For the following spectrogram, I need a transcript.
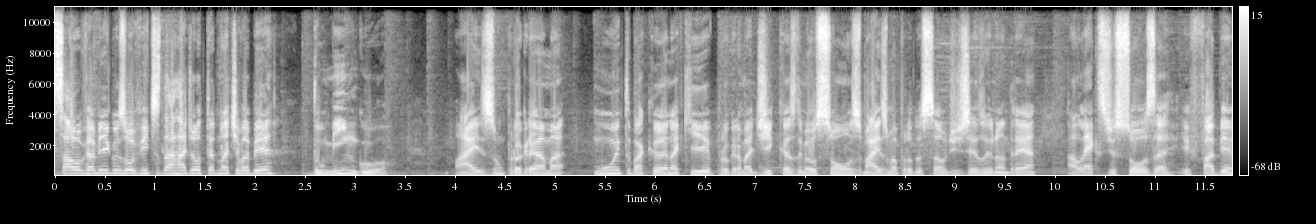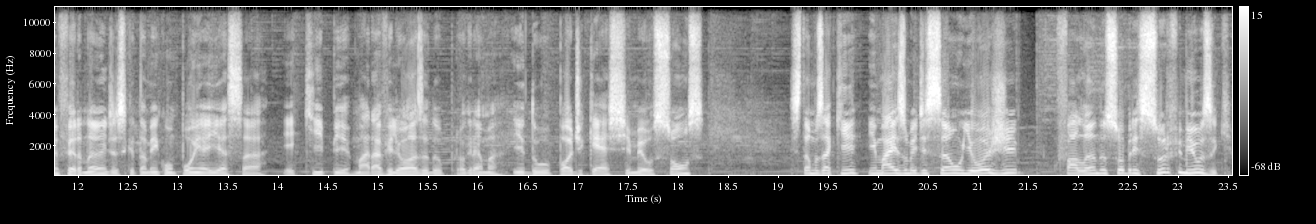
salve, amigos ouvintes da Rádio Alternativa B. Domingo, mais um programa muito bacana aqui, programa Dicas do Meus Sons, mais uma produção de Jesuíno André, Alex de Souza e Fabiano Fernandes, que também compõem aí essa equipe maravilhosa do programa e do podcast Meus Sons. Estamos aqui em mais uma edição e hoje falando sobre surf music,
